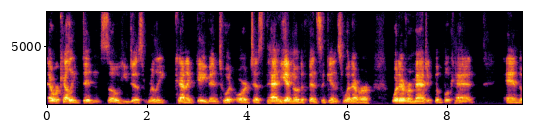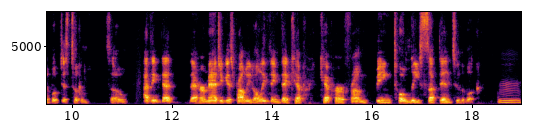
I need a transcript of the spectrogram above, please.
edward kelly didn't so he just really kind of gave into it or just had he had no defense against whatever whatever magic the book had and the book just took him so i think that that her magic is probably the only thing that kept kept her from being totally sucked into the book. Mm.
